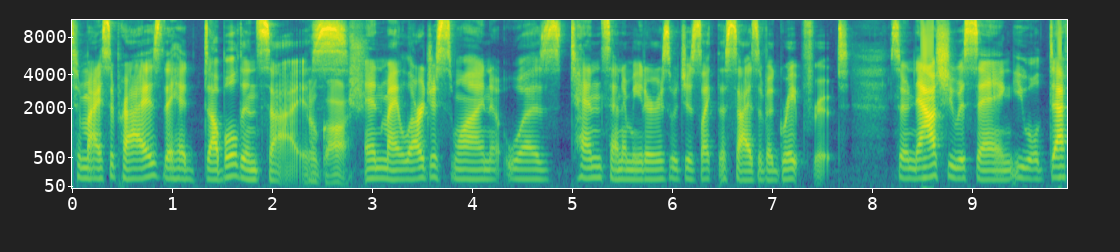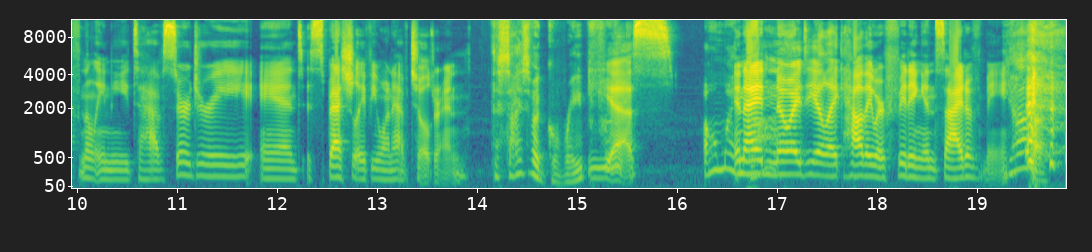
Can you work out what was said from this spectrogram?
to my surprise, they had doubled in size. Oh, gosh. And my largest one was 10 centimeters, which is like the size of a grapefruit. So now she was saying you will definitely need to have surgery, and especially if you want to have children. The size of a grapefruit? Yes. Oh my And I had no idea like how they were fitting inside of me. Yeah.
